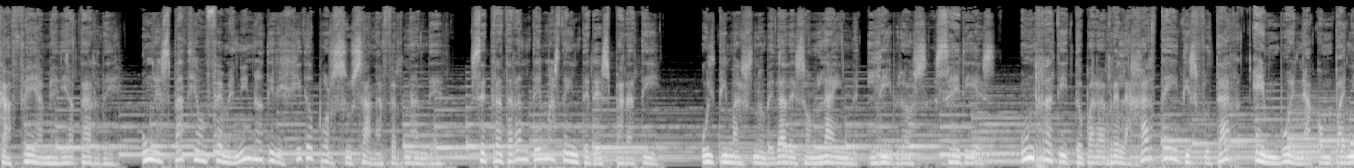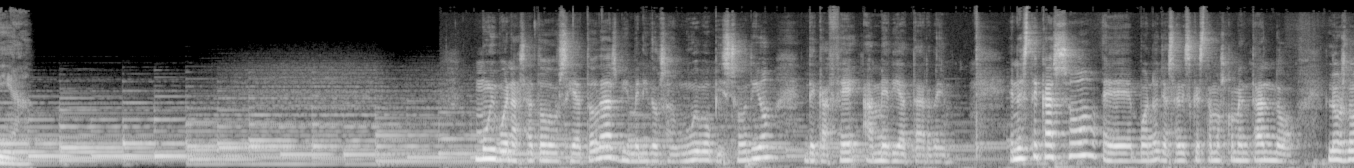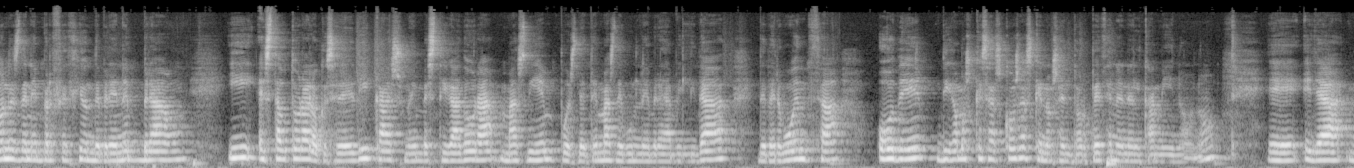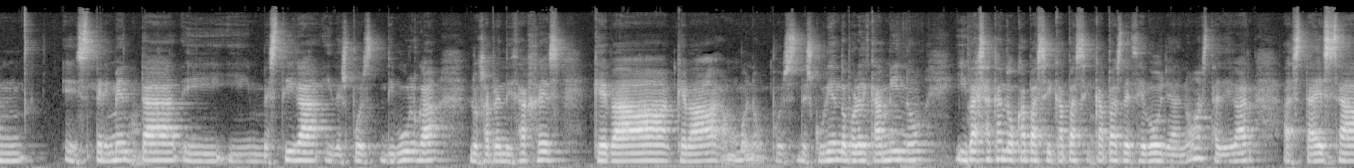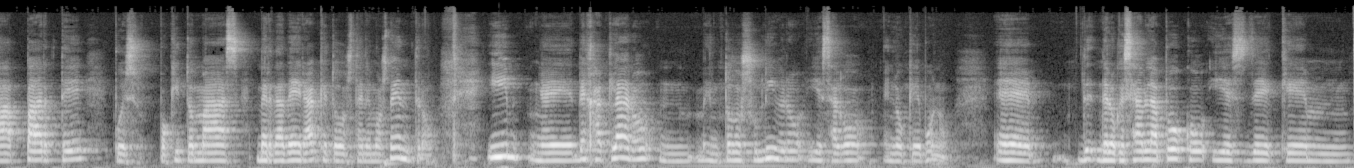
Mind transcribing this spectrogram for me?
Café a media tarde, un espacio femenino dirigido por Susana Fernández. Se tratarán temas de interés para ti, últimas novedades online, libros, series, un ratito para relajarte y disfrutar en buena compañía. Muy buenas a todos y a todas, bienvenidos a un nuevo episodio de Café a media tarde. En este caso, eh, bueno, ya sabéis que estamos comentando los dones de la imperfección de Brené Brown y esta autora lo que se dedica es una investigadora más bien pues de temas de vulnerabilidad, de vergüenza o de, digamos que esas cosas que nos entorpecen en el camino. ¿no? Eh, ella mm, experimenta e, investiga y después divulga los aprendizajes que va, que va bueno, pues descubriendo por el camino y va sacando capas y capas y capas de cebolla ¿no? hasta llegar hasta esa parte pues poquito más verdadera que todos tenemos dentro. Y eh, deja claro mm, en todo su libro, y es algo en lo que, bueno, eh, de, lo que se habla poco, y es de que mm,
